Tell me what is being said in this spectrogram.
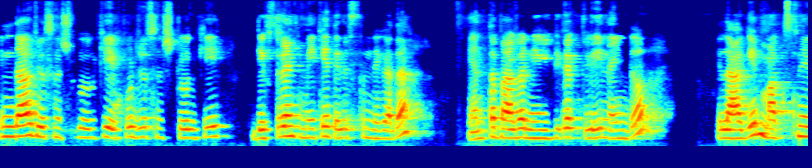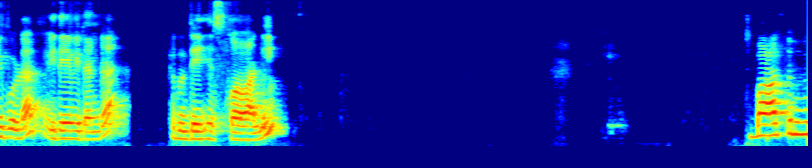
ఇందా చూసిన స్టూల్కి ఎప్పుడు చూసిన స్టూల్కి డిఫరెంట్ మీకే తెలుస్తుంది కదా. ఎంత బాగా నీట్గా క్లీన్ అయిందో ఇలాగే మగ్స్ని కూడా ఇదే విధంగా రుద్దేసేసుకోవాలి బాత్రూమ్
